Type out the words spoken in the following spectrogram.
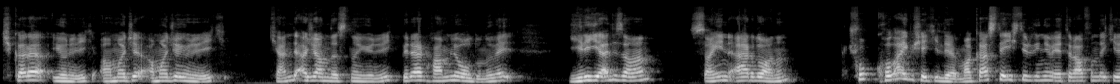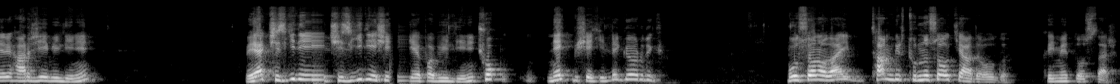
çıkara yönelik, amaca amaca yönelik, kendi ajandasına yönelik birer hamle olduğunu ve yeri geldiği zaman Sayın Erdoğan'ın çok kolay bir şekilde makas değiştirdiğini ve etrafındakileri harcayabildiğini veya çizgi de, çizgi değişikliği yapabildiğini çok net bir şekilde gördük. Bu son olay tam bir turnusol kağıdı oldu kıymetli dostlar.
